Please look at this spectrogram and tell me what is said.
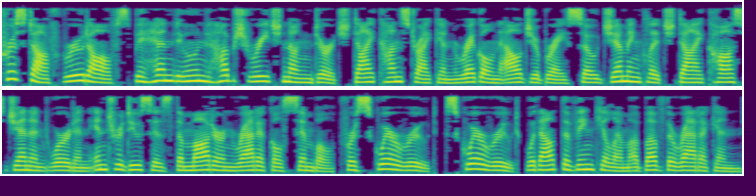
Christoph Rudolphs Behend und Hubschrechnung durch die Kunstreichen Regeln Algebrae so Gemenglich die Kos-Genant Werden introduces the modern radical symbol for square root, square root without the vinculum above the radicand.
